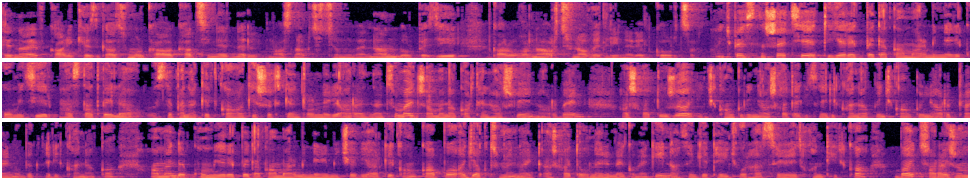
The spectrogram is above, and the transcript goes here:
թե նաև կարիք է զգացում, որ քաղաքացիներն էլ մասնակցություն ունենան, որ เป զի կարողանա արդյունավետ լինել այդ գործը։ Ինչպես նշեցի, այդ երեք պետական մարմինների կողմից երբ հաստատվել է Ստեփանակերտ քաղաքի շրջկենտրոնների առանձնացումը այդ ժամանակ արդեն հաշվի են առվել աշխատուժը, ինչքան կլինի աշխատակիցների քանակը, ինչքան կլինի առևտրային օբյեկտների քանակը։ Ամեն դեպքում երեք պետական մարմինների միջև իհարկե կան կապը, աջակցում են այդ աշխատողները մեկը մեկին, ասենք եթե ինչ-որ հասցեի խնդիր կա, բայց առայժմ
